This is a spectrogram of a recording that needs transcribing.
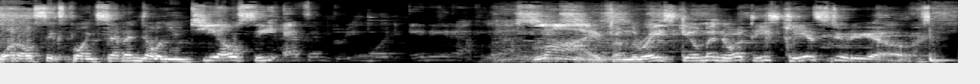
106.7 WTLC FM Greenwood, Indianapolis. Live from the Ray Skillman Northeast Kia Studios.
